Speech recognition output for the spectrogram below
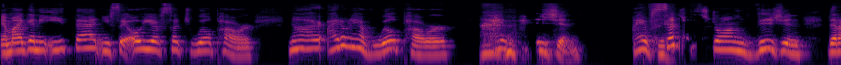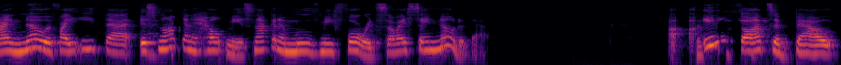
Am I going to eat that? And you say, Oh, you have such willpower. No, I, I don't have willpower. I have vision. I have yeah. such a strong vision that I know if I eat that, it's not going to help me. It's not going to move me forward. So I say no to that. Uh, any thoughts about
